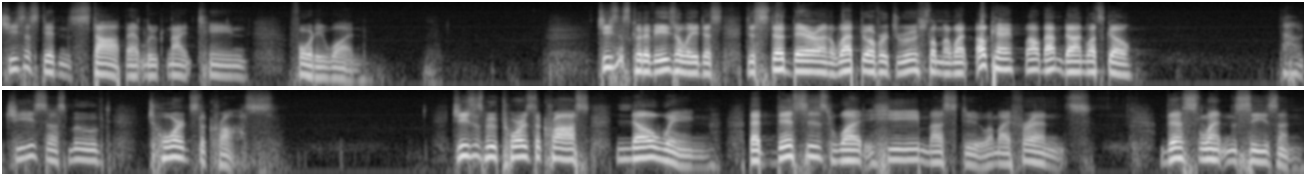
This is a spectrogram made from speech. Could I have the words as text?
Jesus didn't stop at Luke 19 41. Jesus could have easily just, just stood there and wept over Jerusalem and went, okay, well, I'm done, let's go. No, Jesus moved towards the cross. Jesus moved towards the cross knowing that this is what he must do. And my friends, this Lenten season,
